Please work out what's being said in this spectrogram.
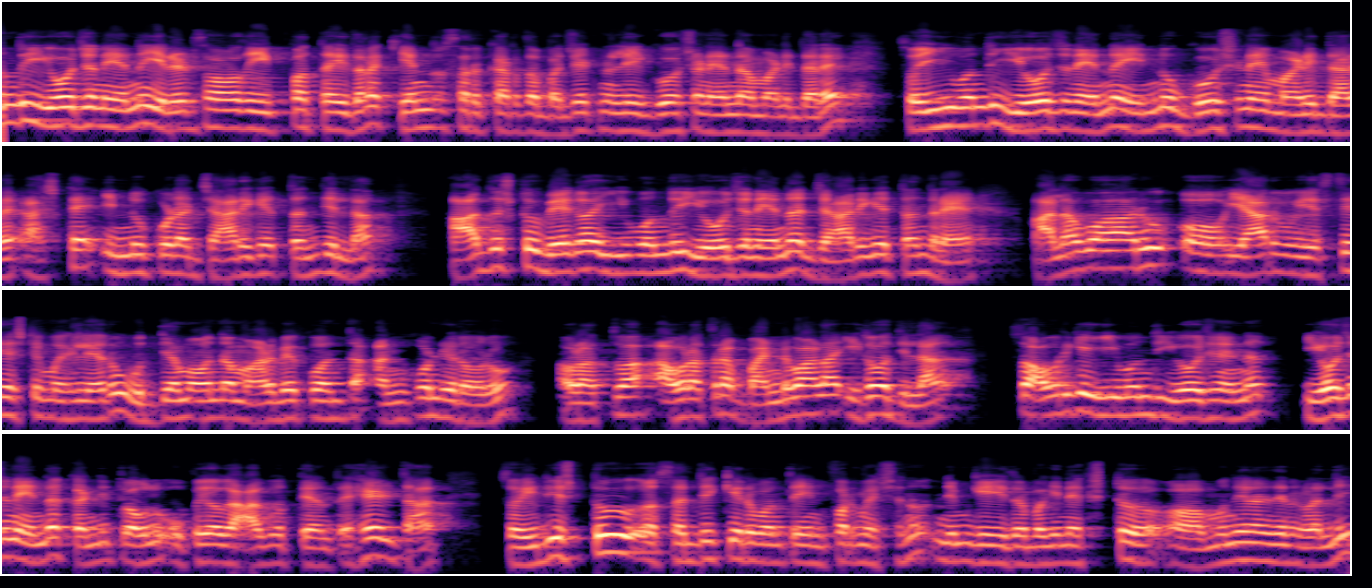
ಒಂದು ಯೋಜನೆಯನ್ನ ಎರಡ್ ಸಾವಿರದ ಇಪ್ಪತ್ತೈದರ ಕೇಂದ್ರ ಸರ್ಕಾರದ ಬಜೆಟ್ನಲ್ಲಿ ಘೋಷಣೆಯನ್ನ ಮಾಡಿದ್ದಾರೆ. ಸೊ ಈ ಒಂದು ಯೋಜನೆಯನ್ನ ಇನ್ನೂ ಘೋಷಣೆ ಮಾಡಿದ್ದಾರೆ. ಅಷ್ಟೇ ಇನ್ನೂ ಕೂಡ ಜಾರಿಗೆ ತಂದಿಲ್ಲ. ಆದಷ್ಟು ಬೇಗ ಈ ಒಂದು ಯೋಜನೆಯನ್ನ ಜಾರಿಗೆ ತಂದ್ರೆ ಹಲವಾರು ಯಾರು ಎಸ್ ಸಿ, ಎಸ್ ಟಿ ಮಹಿಳೆಯರು ಉದ್ಯಮವನ್ನ ಮಾಡ್ಬೇಕು ಅಂತ ಅನ್ಕೊಂಡಿರೋರು, ಅವ್ರ ಅಥವಾ ಅವ್ರ ಹತ್ರ ಬಂಡವಾಳ ಇರೋದಿಲ್ಲ. ಸೊ ಅವರಿಗೆ ಈ ಒಂದು ಯೋಜನೆಯನ್ನ, ಯೋಜನೆಯಿಂದ ಖಂಡಿತವಾಗ್ಲೂ ಉಪಯೋಗ ಆಗುತ್ತೆ ಅಂತ ಹೇಳ್ತಾ ಸೊ ಇದಿಷ್ಟು ಸದ್ಯಕ್ಕೆ ಇರುವಂತ ಇನ್ಫಾರ್ಮೇಶನ್ ನಿಮ್ಗೆ ಇದ್ರ ಬಗ್ಗೆ ನೆಕ್ಸ್ಟ್ ಮುಂದಿನ ದಿನಗಳಲ್ಲಿ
